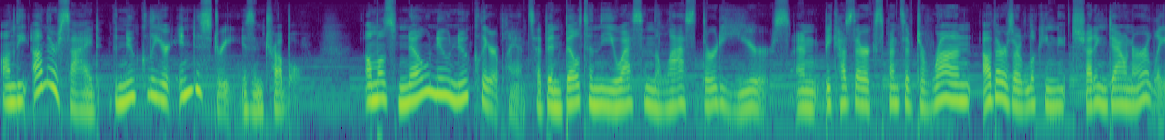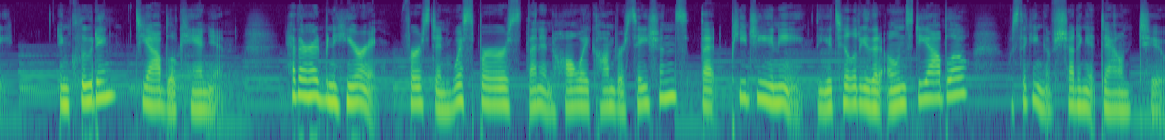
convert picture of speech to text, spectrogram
On the other side, the nuclear industry is in trouble. Almost no new nuclear plants have been built in the US in the last 30 years, and because they're expensive to run, others are looking at shutting down early, including Diablo Canyon. Heather had been hearing, first in whispers, then in hallway conversations, that PG&E, the utility that owns Diablo, was thinking of shutting it down too.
